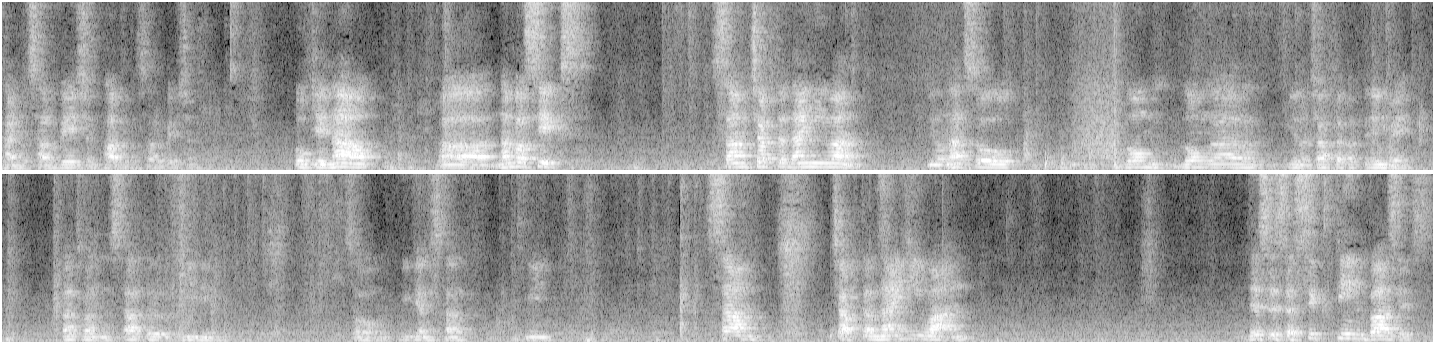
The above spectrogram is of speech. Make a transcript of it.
kind of salvation, part of salvation. Okay, now uh, number six, Psalm chapter ninety-one. You know, not so long, long, uh, you know, chapter, but anyway, that one start reading. So you can start read. Psalm chapter 91. This is a 16 verses.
